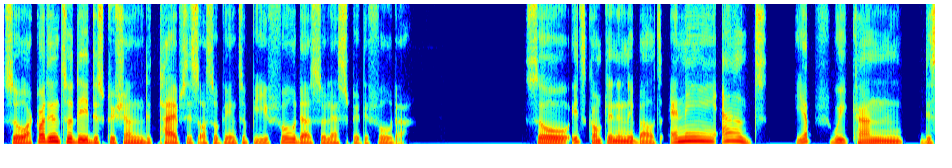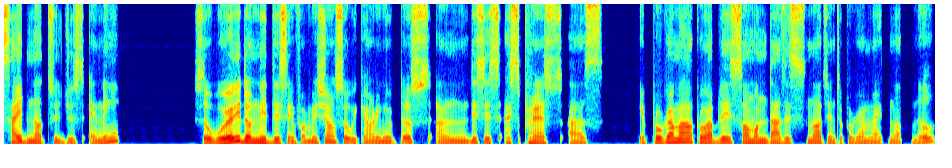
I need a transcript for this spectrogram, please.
So according to the description, the types is also going to be a folder. So let's create a folder. So it's complaining about any and yep, we can decide not to use any so we really don't need this information, so we can remove those. And this is expressed as a programmer, probably someone that is not into program might not know.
